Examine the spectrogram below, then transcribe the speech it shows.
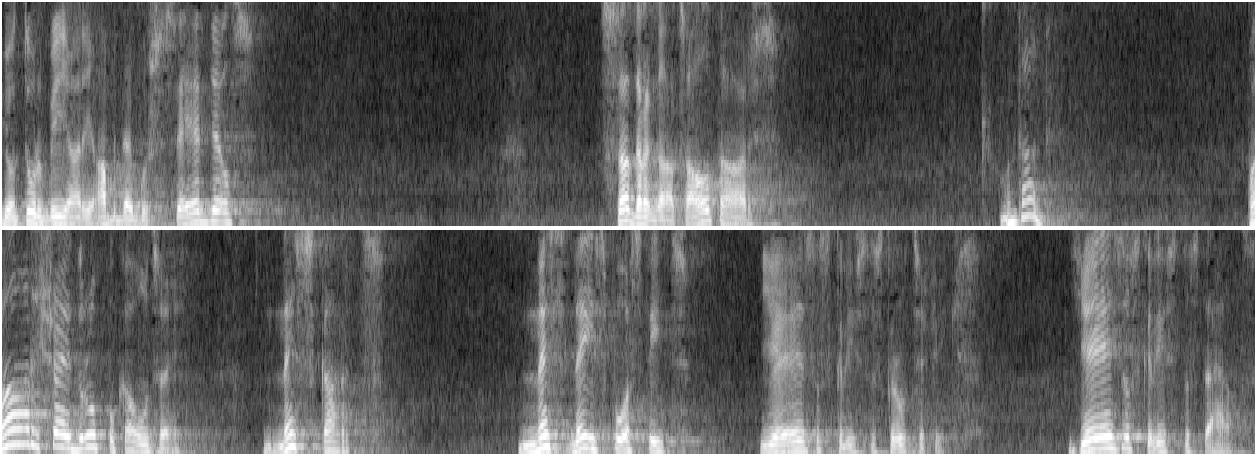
jo tur bija arī apdegušas sērģeles, sadragāts altāris. Un tad pāri šai drupu kaudzei neskarts, nes, neizpostīts Jēzus Kristus krucifiks, Jēzus Kristus tēls.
